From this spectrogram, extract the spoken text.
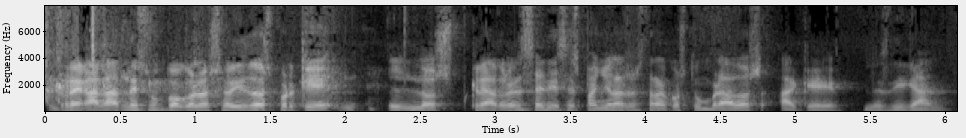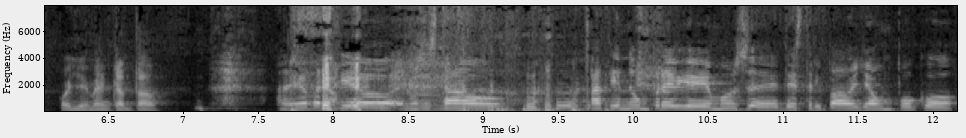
Regaladles un poco los oídos porque los creadores de series españolas no están acostumbrados a que les digan, oye, me ha encantado. A mí me ha parecido, hemos estado haciendo un previo y hemos eh, destripado ya un poco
